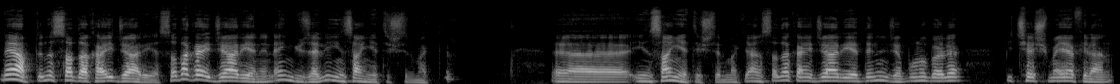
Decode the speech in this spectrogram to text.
Ne yaptınız? Sadakayı cariye. Sadakayı cariyenin en güzeli insan yetiştirmektir. Ee, insan yetiştirmek. Yani sadakayı cariye denince bunu böyle bir çeşmeye filan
